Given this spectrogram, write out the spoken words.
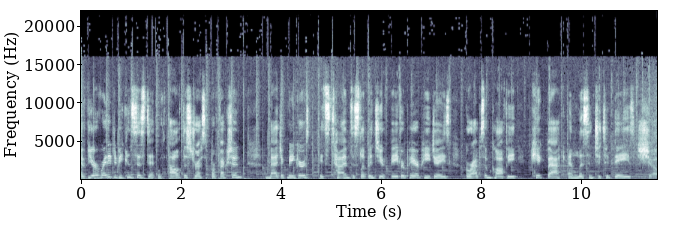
If you're ready to be consistent without the stress of perfection, magic makers, it's time to slip into your favorite pair of PJs, grab some coffee, kick back, and listen to today's show.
